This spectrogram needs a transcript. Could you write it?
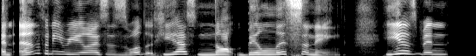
And Anthony realizes as well that he has not been listening. He has been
